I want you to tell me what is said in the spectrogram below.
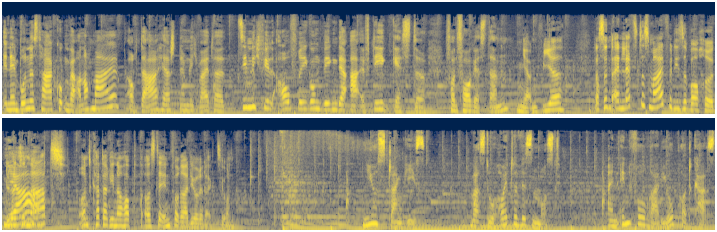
in den Bundestag gucken wir auch noch mal. Auch da herrscht nämlich weiter ziemlich viel Aufregung wegen der AfD-Gäste von vorgestern. Ja, und wir, das sind ein letztes Mal für diese Woche. Dörte Ja. Naht und Katharina Hopp aus der Inforadio-Redaktion. News Junkies. Was du heute wissen musst. Ein Info-Radio-Podcast.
